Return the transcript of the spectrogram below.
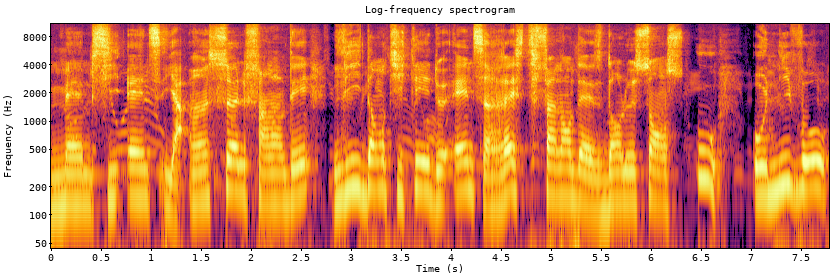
même si Hens, il y a un seul Finlandais, l'identité de Hens reste finlandaise dans le sens où au niveau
